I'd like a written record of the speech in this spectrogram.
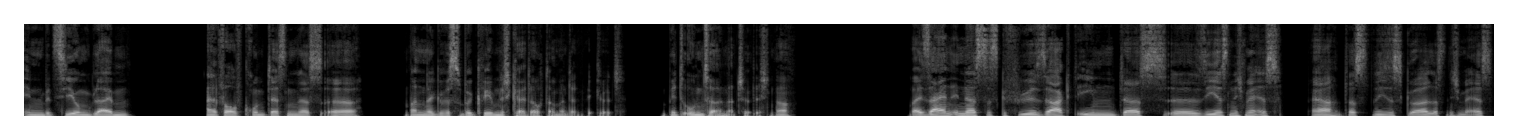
in Beziehungen bleiben, einfach aufgrund dessen, dass äh, man eine gewisse Bequemlichkeit auch damit entwickelt. Mitunter natürlich, ne? Weil sein innerstes Gefühl sagt ihm, dass äh, sie es nicht mehr ist, ja, dass dieses Girl es nicht mehr ist.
